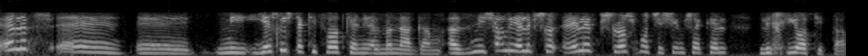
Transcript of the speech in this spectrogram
אלף, אה, אה, מ, יש לי שתי קצבאות כי אני אלמנה גם, אז נשאר לי 1,360 שקל לחיות איתם.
